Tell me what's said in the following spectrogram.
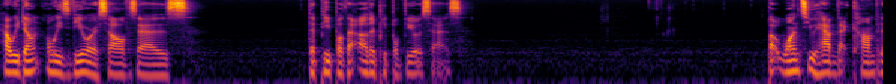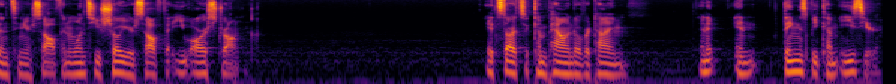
How we don't always view ourselves as the people that other people view us as. But once you have that confidence in yourself and once you show yourself that you are strong, it starts to compound over time and it, and things become easier.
